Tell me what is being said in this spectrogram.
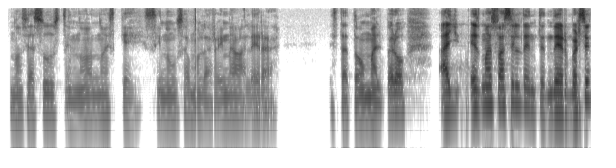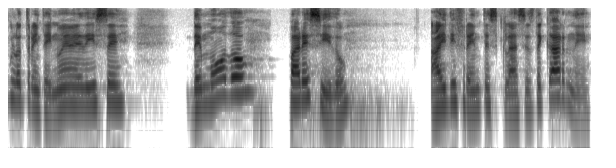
No se asusten, no, no es que si no usamos la Reina Valera está todo mal, pero es más fácil de entender. Versículo 39 dice, de modo parecido, hay diferentes clases de carne,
